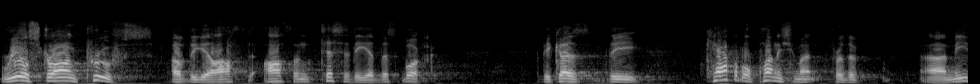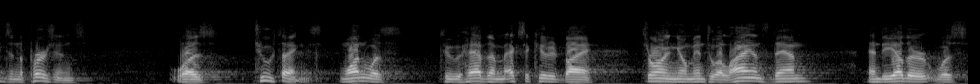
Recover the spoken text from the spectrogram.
real strong proofs of the authenticity of this book because the capital punishment for the uh, Medes and the Persians was two things. One was to have them executed by throwing them into a lion's den, and the other was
